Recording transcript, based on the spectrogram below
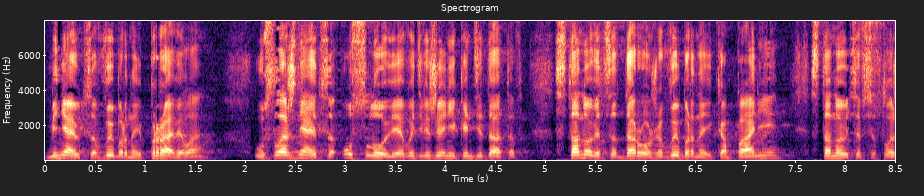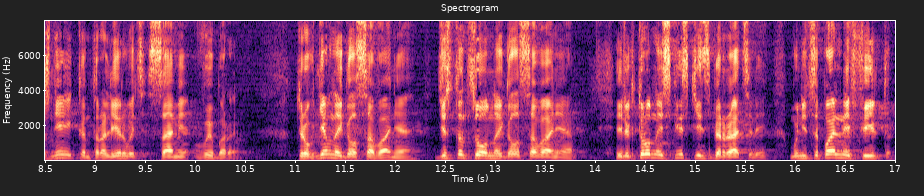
меняются выборные правила, усложняются условия выдвижения кандидатов, становятся дороже выборные кампании, становится все сложнее контролировать сами выборы. Трехдневное голосование, дистанционное голосование, электронные списки избирателей, муниципальный фильтр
